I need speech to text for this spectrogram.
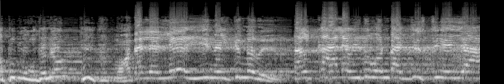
അപ്പൊ മുതലോ? മുതലല്ലേ ഈ നിൽക്കുന്നത്. തൽക്കാലം ഇതുകൊണ്ട് അഡ്ജസ്റ്റ് ചെയ്യാം.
